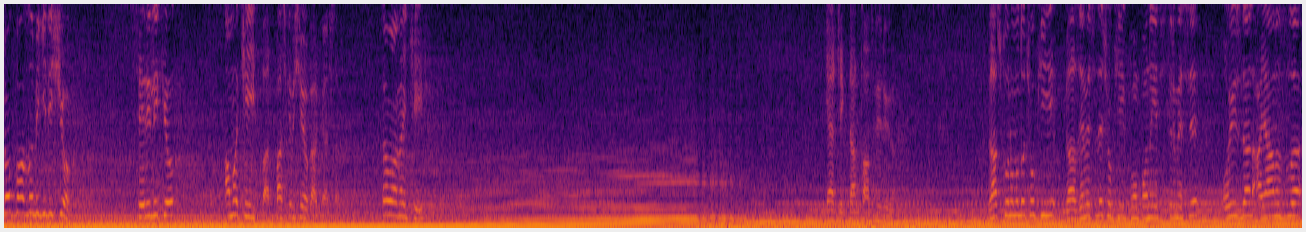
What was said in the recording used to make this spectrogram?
Çok fazla bir gidiş yok. Serilik yok. Ama keyif var. Başka bir şey yok arkadaşlar. Tamamen keyif. Gerçekten tat veriyor. Gaz konumu da çok iyi. Gaz yemesi de çok iyi. Pompanı yetiştirmesi. O yüzden ayağınızla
